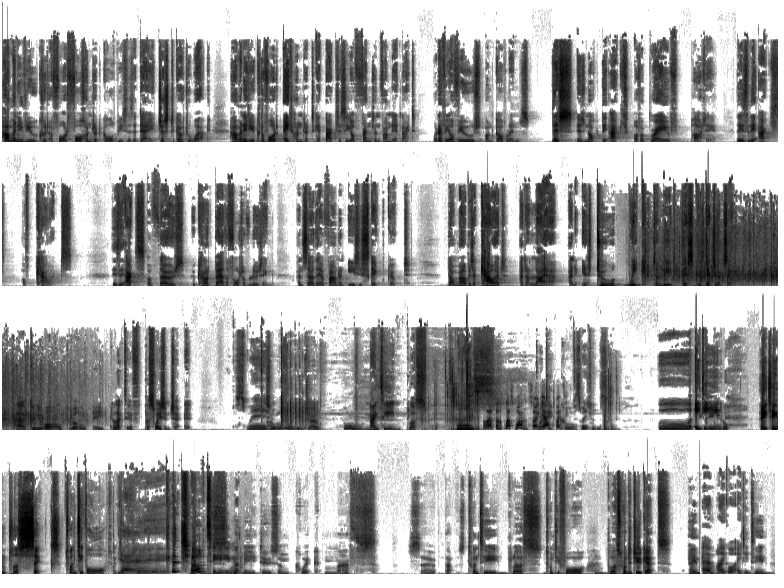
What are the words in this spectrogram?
How many of you could afford 400 gold pieces a day just to go to work? How many of you could afford 800 to get back to see your friends and family at night? Whatever your views on goblins, this is not the act of a brave party. These are the acts of cowards. These are the acts of those who cannot bear the thought of losing, and so they have found an easy scapegoat. Domrab is a coward and a liar, and is too weak to lead this constituency. Uh, can you all roll a collective persuasion check? Persuasion. I'll roll for you, Joe. Ooh, 19 plus Nice. well, that's for the plus one, so 20. yeah, 20. Cool. Persuasions. Ooh, 18. Cool. 18 plus 6, 24. 24. Good job, team. Let me do some quick maths. So that was 20 plus 24 plus what did you get? Aym? Um, I got 18. 18.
